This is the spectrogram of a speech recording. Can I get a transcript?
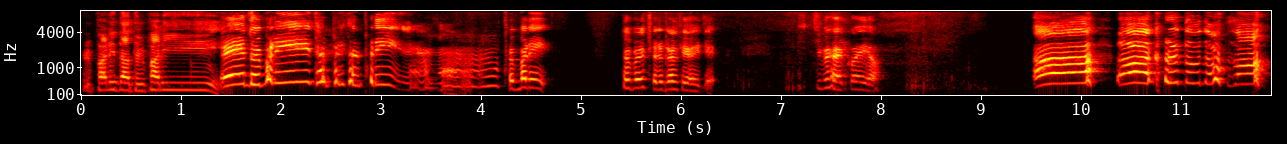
돌팔이다 돌팔이. 에 돌팔이 돌팔이 돌팔이 음, 돌팔이 돌팔이 들어가세요 이제 집에 갈 거예요 아아 그걸 또 잡았어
